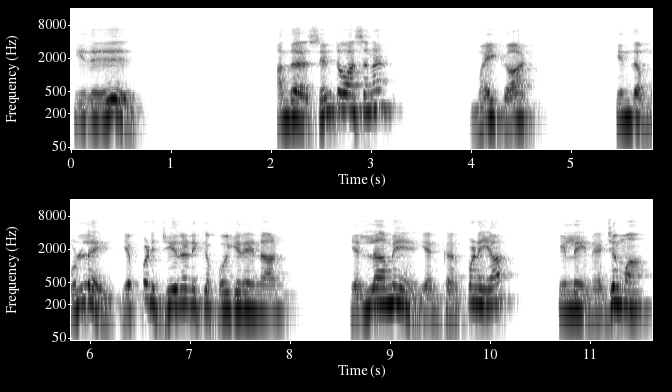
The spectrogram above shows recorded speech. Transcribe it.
இது? அந்த சென்ட் வாசனை? My God! இந்த முல்லை எப்படி ஜீரணிக்க போகிறேன் நான்? எல்லாமே என் கற்பனையா? இல்லை நிஜமா?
